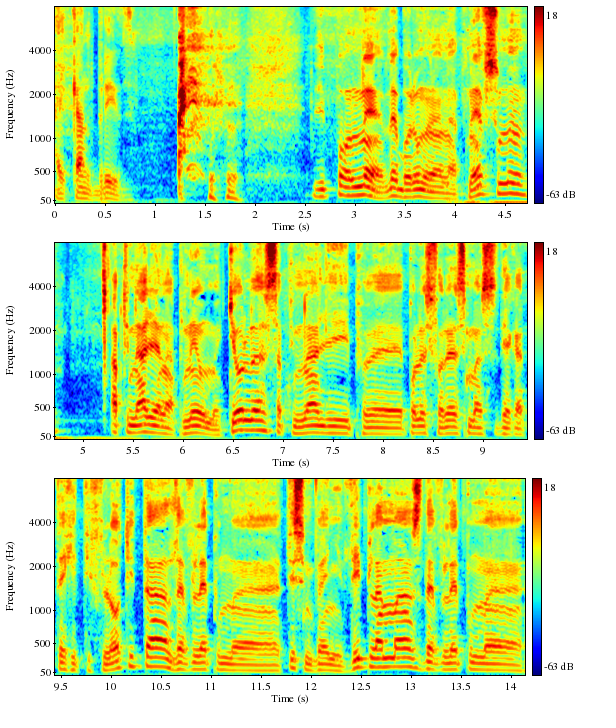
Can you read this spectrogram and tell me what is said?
I can't breathe. Λοιπόν, ναι, δεν μπορούμε να αναπνεύσουμε. Απ' την άλλη αναπνέουμε κιόλας. Απ' την άλλη, ε, πολλές φορές μας διακατέχει τυφλότητα. Δεν βλέπουμε τι συμβαίνει δίπλα μας. Δεν βλέπουμε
